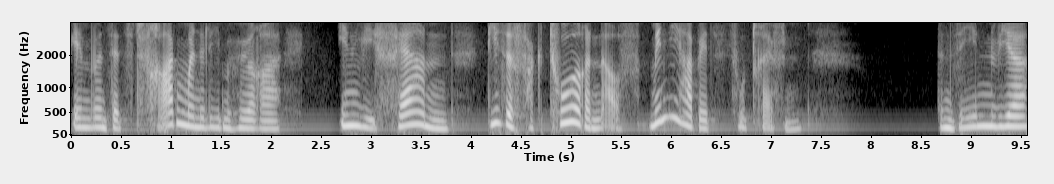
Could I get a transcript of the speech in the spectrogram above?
wenn wir uns jetzt fragen, meine lieben Hörer, inwiefern diese Faktoren auf Mini-Habits zutreffen, dann sehen wir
